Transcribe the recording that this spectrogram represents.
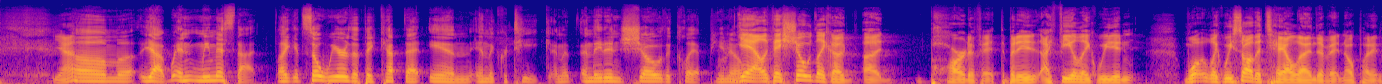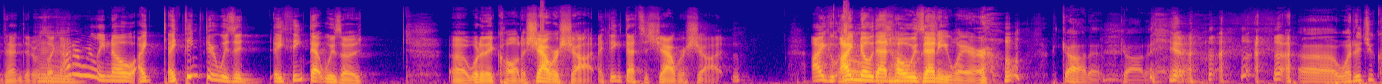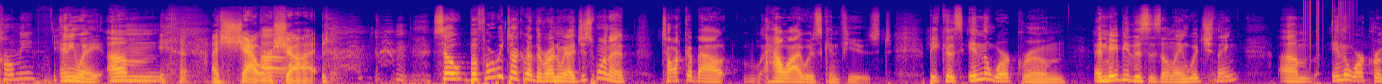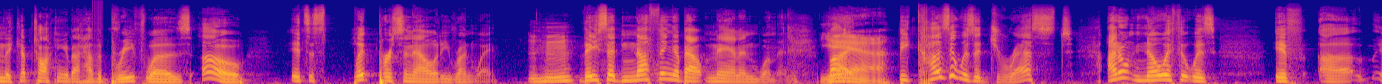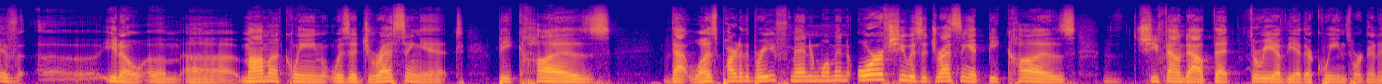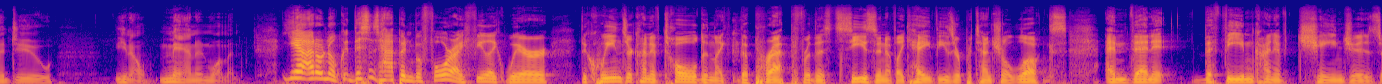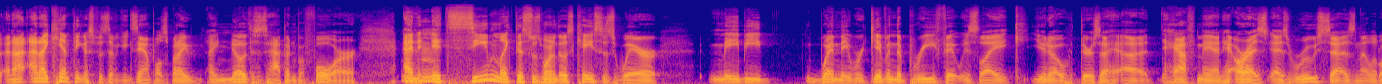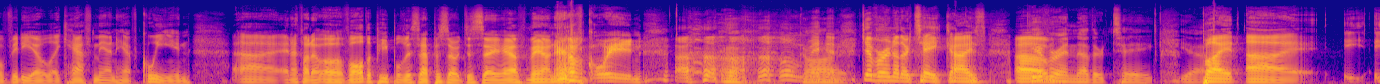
yeah. um, yeah, and we missed that. Like, it's so weird that they kept that in in the critique, and it, and they didn't show the clip. You know? Yeah, like they showed like a, a part of it, but it, I feel like we didn't. Well, like we saw the tail end of it. No pun intended. It was like I don't really know. I I think there was a. I think that was a. Uh, what do they call it? A shower shot. I think that's a shower shot. I I know that hose anywhere. Got it. Got it. Yeah. uh, what did you call me? Anyway, um, a shower shot. So before we talk about the runway, I just want to talk about how I was confused because in the workroom, and maybe this is a language thing. Um, in the workroom, they kept talking about how the brief was, oh, it's a split personality runway. Mm-hmm. They said nothing about man and woman. But Yeah. because it was addressed, I don't know if it was, if uh, if uh, you know, um, uh, Mama Queen was addressing it because that was part of the brief, man and woman, or if she was addressing it because she found out that three of the other queens were going to do, you know, man and woman. Yeah, I don't know. This has happened before. I feel like where the queens are kind of told in like the prep for the season of like, hey, these are potential looks, and then it the theme kind of changes. And I and I can't think of specific examples, but I I know this has happened before, and mm-hmm. it seemed like this was one of those cases where maybe when they were given the brief, it was like you know, there's a, a half man, or as as Rue says in that little video, like half man, half queen. Uh, and I thought, oh, of all the people this episode to say half man, half queen. oh, man, give her another take, guys. Um, Give her another take. Yeah. but uh,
